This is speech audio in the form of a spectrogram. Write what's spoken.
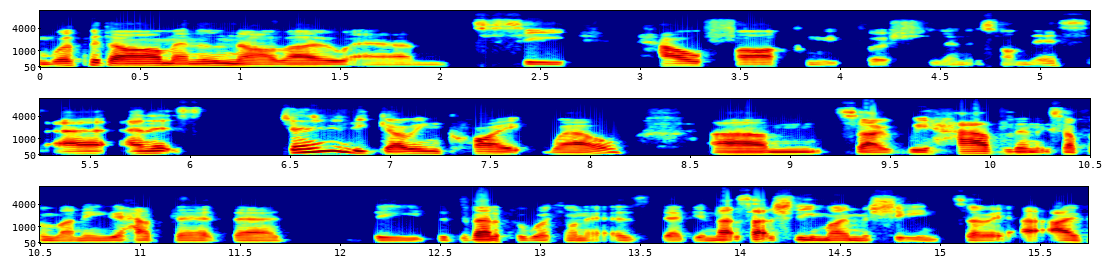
work with ARM and Linaro um, to see how far can we push Linux on this? Uh, and it's genuinely going quite well. Um, so we have Linux up and running. We have the, the, developer working on it as Debian. That's actually my machine. So it, I've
